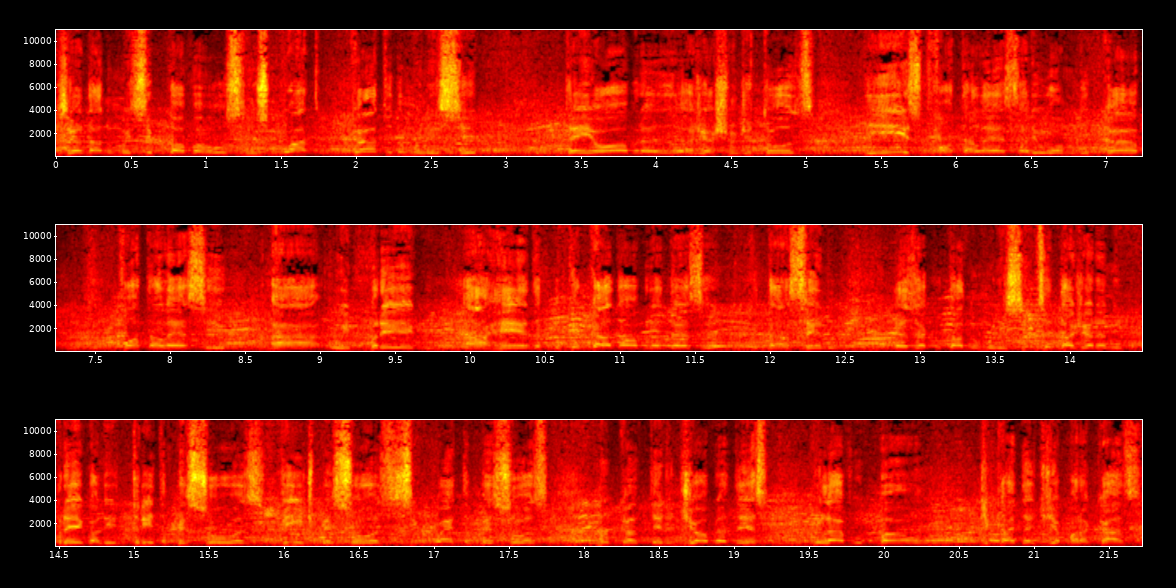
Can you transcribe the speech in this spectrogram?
Você andar no município de Nova Rússia, nos quatro cantos do município, tem obras, a gestão de todos, e isso fortalece ali o homem do campo, fortalece a, o emprego, a renda, porque cada obra dessa que está sendo executada no município, você está gerando emprego ali, 30 pessoas, 20 pessoas, 50 pessoas no canteiro de obra desse, que leva o pão de cada dia para casa.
